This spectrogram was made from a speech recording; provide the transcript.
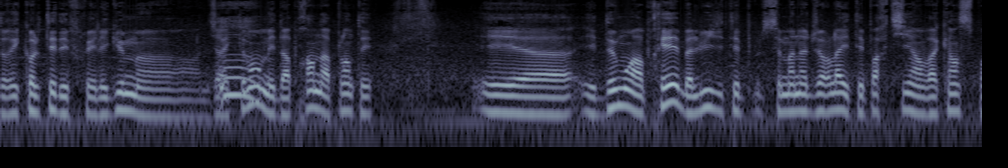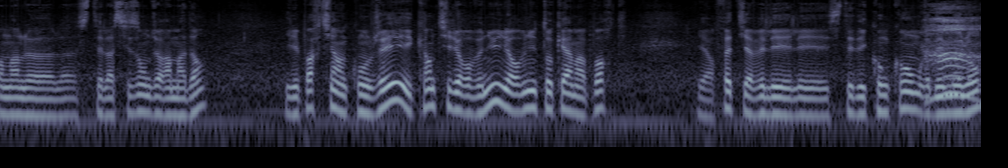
de récolter des fruits et légumes directement, Mm. mais d'apprendre à planter. Et, euh, et deux mois après, bah, lui, il était, ce manager-là était parti en vacances pendant le, le- c'était la saison du Ramadan. Il est parti en congé et quand il est revenu, il est revenu toquer à ma porte. Et en fait, il y avait les, les- c'était des concombres et des melons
